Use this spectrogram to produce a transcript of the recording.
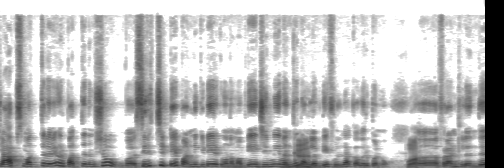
கிளாப்ஸ் மாத்திரமே ஒரு பத்து நிமிஷம் சிரிச்சுட்டே பண்ணிக்கிட்டே இருக்கணும். நம்ம அப்படியே ஜிம்மி வந்து. நம்மள அப்படியே ஃபுல்லா கவர் பண்ணும். ஃப்ரண்ட்ல இருந்து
